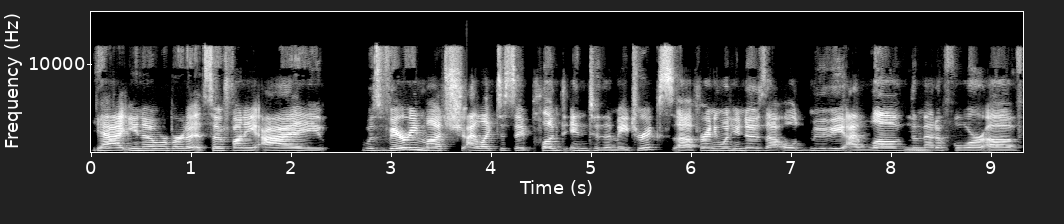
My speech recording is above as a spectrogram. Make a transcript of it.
Yeah, you know, Roberta, it's so funny. I was very much, I like to say, plugged into the Matrix. Uh, for anyone who knows that old movie, I love mm. the metaphor of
